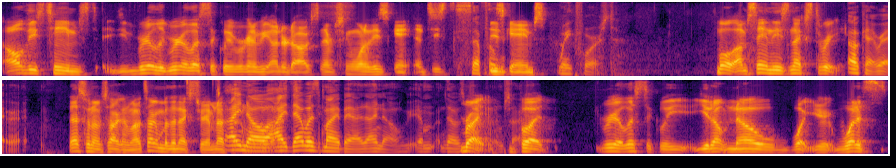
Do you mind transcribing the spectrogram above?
all these teams, really, realistically, we're going to be underdogs in every single one of these games. These, Except for these games. Wake Forest. Well, I'm saying these next three. Okay, right, right. That's what I'm talking about. I'm talking about the next three. I'm not. I know. I that three. was my bad. I know. Um, that was right. I'm but realistically, you don't know what your what it's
